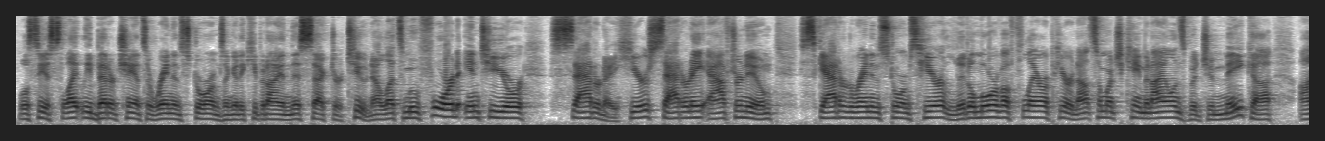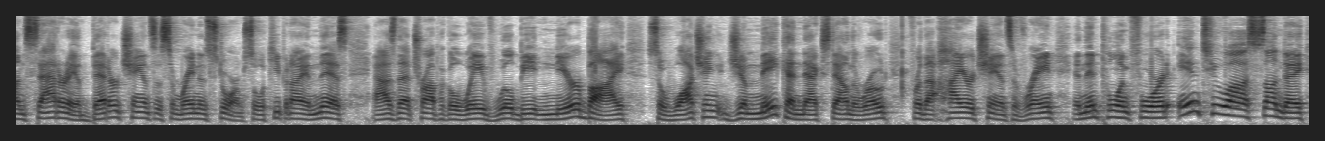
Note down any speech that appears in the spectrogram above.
we'll see a slightly better chance of rain and storms. I'm going to keep an eye on this sector too. Now let's move forward into your Saturday. Here's Saturday afternoon. Scattered rain and storms here. A little more of a flare up here. Not so much Cayman Islands, but Jamaica on Saturday. A better chance of some rain and storms. So we'll keep an eye on this as that tropical wave will be nearby. So watching Jamaica next down the road for that higher chance of rain. And then pulling forward into uh, Sunday.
